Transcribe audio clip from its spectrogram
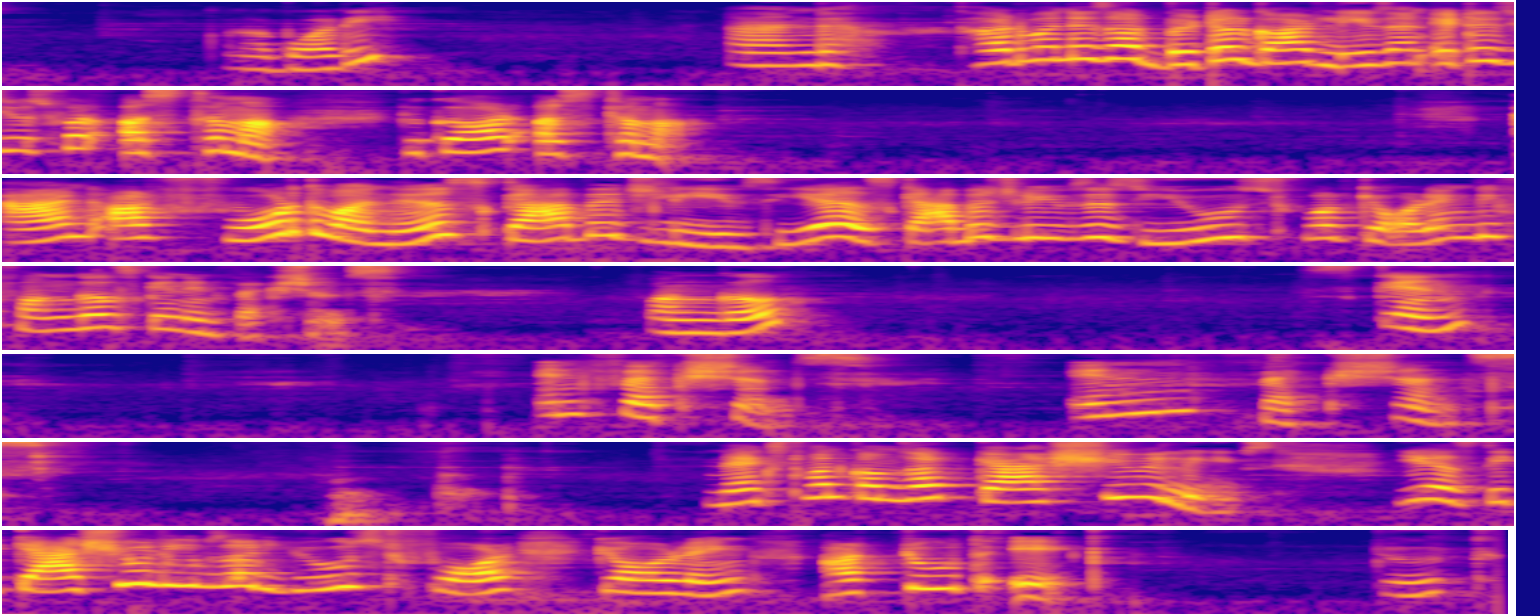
on our body. And third one is our bitter gourd leaves and it is used for asthma to cure asthma and our fourth one is cabbage leaves. Yes cabbage leaves is used for curing the fungal skin infections. Fungal skin infections. Infections. Next one comes our cashew leaves Yes, the cashew leaves are used for curing our toothache. Tooth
